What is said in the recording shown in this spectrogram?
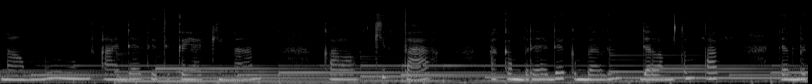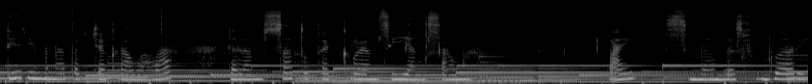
namun ada titik keyakinan kalau kita akan berada kembali dalam tempat dan berdiri menatap cakrawala dalam satu frekuensi yang sama. Lai 19 Februari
